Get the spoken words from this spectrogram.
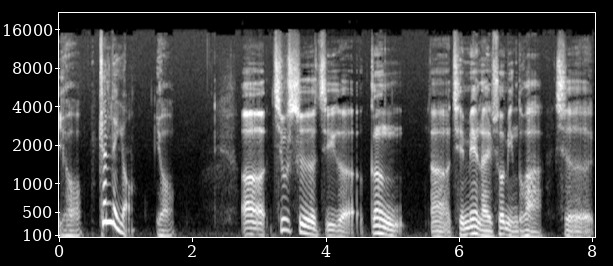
有，真的有。有，呃，就是这个更呃前面来说明的话是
